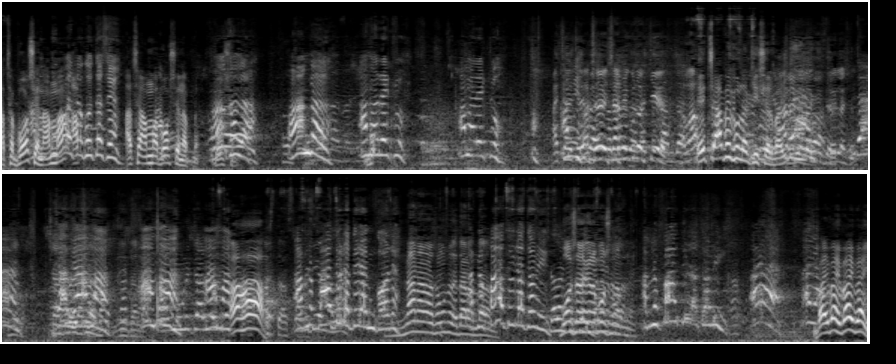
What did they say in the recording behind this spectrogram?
আচ্ছা বসেন আম্মা আচ্ছা আম্মা বসেন আপনি আমার একটু আমার একটু এই চাবিগুলো কিসের ভাই? না না না সমস্যা দাঁড়ান বসেন এখানে আপনি। ভাই ভাই ভাই ভাই।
